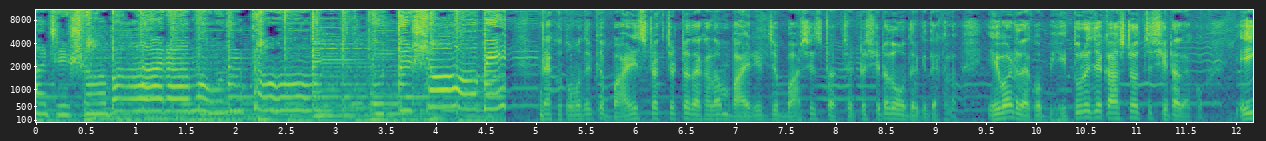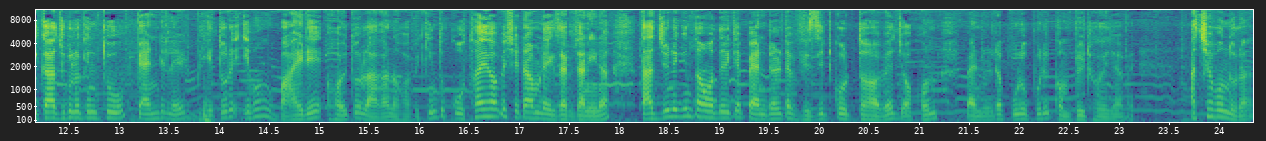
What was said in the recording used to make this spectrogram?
আজ সবার মন্ত্র দেখো, তোমাদেরকে বাইরের স্ট্রাকচারটা দেখালাম, বাইরের যে বাসের স্ট্রাকচারটা সেটা তোমাদেরকে দেখালাম। এবার দেখো, ভেতরে যে কাজটা হচ্ছে সেটা দেখো। এই কাজগুলো কিন্তু প্যান্ডেলের ভেতরে এবং বাইরে হয়তো লাগানো হবে। কিন্তু কোথায় হবে সেটা আমরা এক্স্যাক্ট জানি না। তার জন্য কিন্তু আমাদেরকে প্যান্ডেলটা ভিজিট করতে হবে যখন প্যান্ডেলটা পুরোপুরি কমপ্লিট হয়ে যাবে। আচ্ছা বন্ধুরা,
